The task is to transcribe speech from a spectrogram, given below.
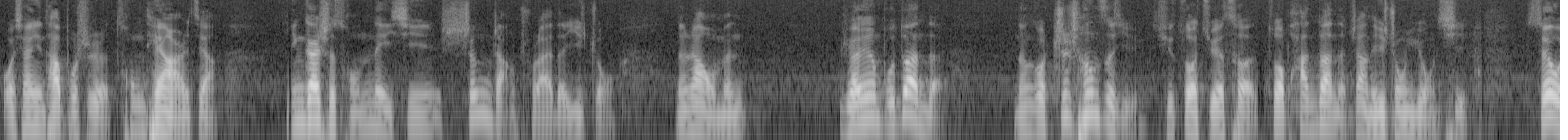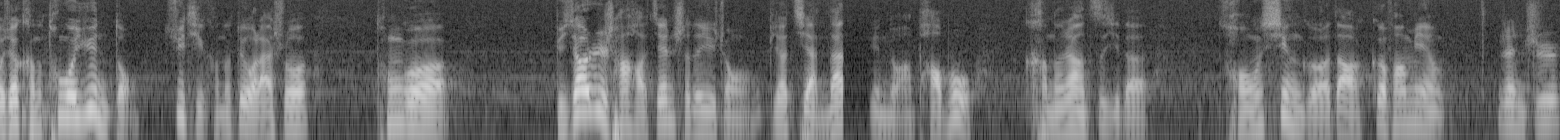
我相信它不是从天而降，应该是从内心生长出来的一种，能让我们源源不断的。能够支撑自己去做决策、做判断的这样的一种勇气，所以我觉得可能通过运动，具体可能对我来说，通过比较日常好坚持的一种比较简单运动啊，跑步，可能让自己的从性格到各方面认知、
